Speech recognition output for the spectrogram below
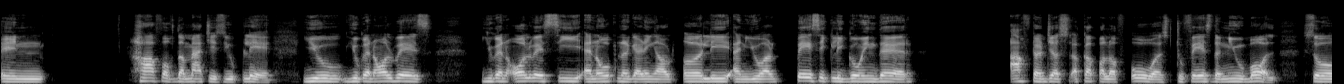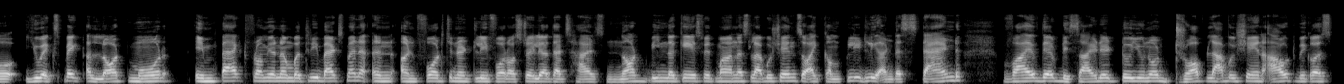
in half of the matches you play you you can always you can always see an opener getting out early and you are basically going there after just a couple of overs to face the new ball so you expect a lot more impact from your number three batsman. And unfortunately for Australia, that has not been the case with Marnus Labuschagne. So I completely understand why they've decided to, you know, drop Labuschagne out because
